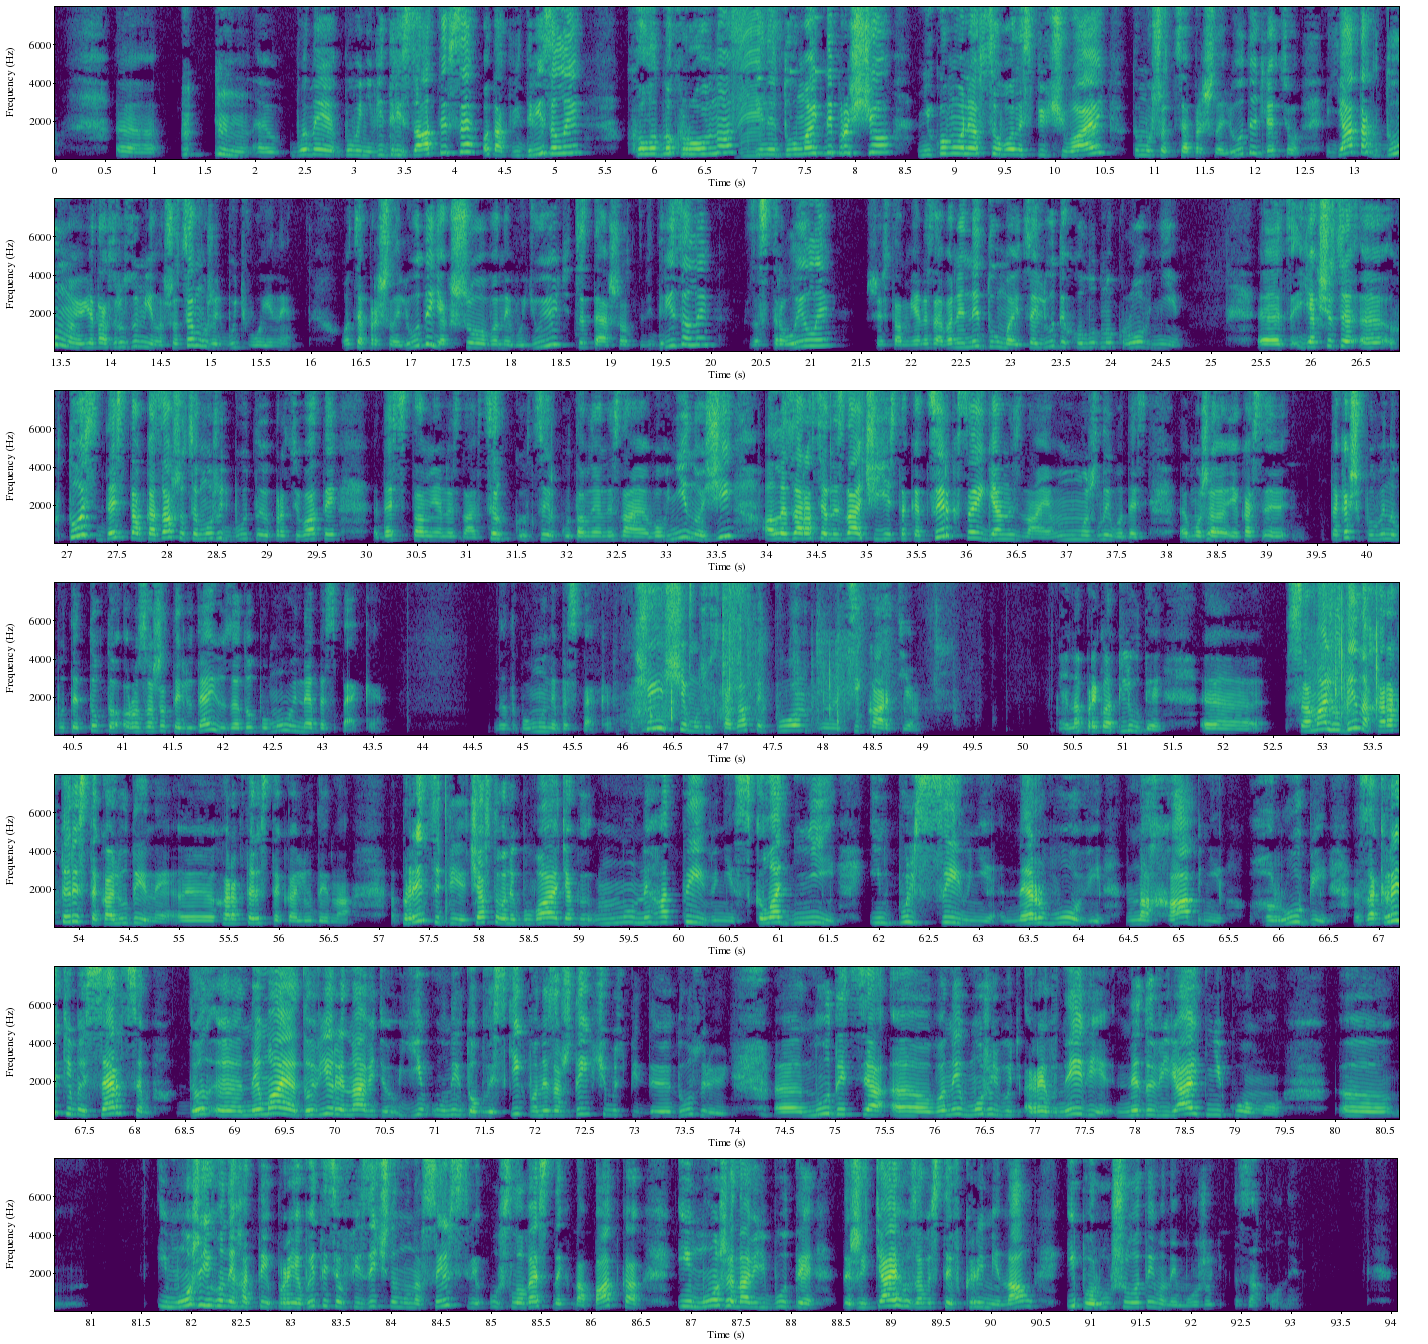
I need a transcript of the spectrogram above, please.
Е, е, Вони повинні відрізати все, отак відрізали холоднокровно і не думають ні про що, нікому вони особо не співчувають, тому що це прийшли люди для цього. Я так думаю, я так зрозуміла, що це можуть бути воїни. Оце прийшли люди, якщо вони воюють, це те, що відрізали, застрелили, щось там, я не знаю, вони не думають, це люди холоднокровні. Е, Якщо це е, хтось десь там казав, що це можуть бути працювати десь там, я не знаю, в цирку, цирку там, я не знаю, вогні, ножі, але зараз я не знаю, чи є таке цирк, це я не знаю. Ну, Можливо, десь е, може якась таке, що повинно бути, тобто розважати людей за допомогою небезпеки. За допомогою небезпеки. Що я ще можу сказати по цій карті? Наприклад, люди. Е, Сама людина, характеристика людини, е, характеристика людина. В принципі, часто вони бувають як ну, негативні, складні, імпульсивні, нервові, нахабні, грубі, закритими серцем, до, е, немає довіри навіть їм у них до близьких, вони завжди їх чимось підозрюють, е, нудиться, е, вони можуть бути ревниві, не довіряють нікому. Е, і може його негатив проявитися в фізичному насильстві, у словесних нападках, і може навіть бути життя його завести в кримінал, і порушувати вони можуть закони.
